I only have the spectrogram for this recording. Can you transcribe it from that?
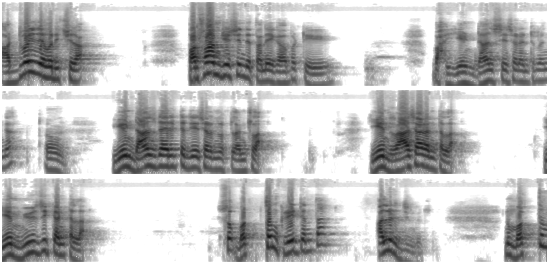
అడ్వైజ్ ఎవరిచ్చినా పర్ఫామ్ చేసింది తనే కాబట్టి బా ఏం డాన్స్ చేశాడంటున్నాగా అవును. ఏం డాన్స్ డైరెక్టర్ చేశాడన్నట్లు అంటలా? ఏం రాశాడంటలా? ఏం మ్యూజిక్ అంటలా? సో మొత్తం క్రెడిట్ అంతా అల్లుడిజ్జిన్ గురించి నువ్వు మొత్తం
